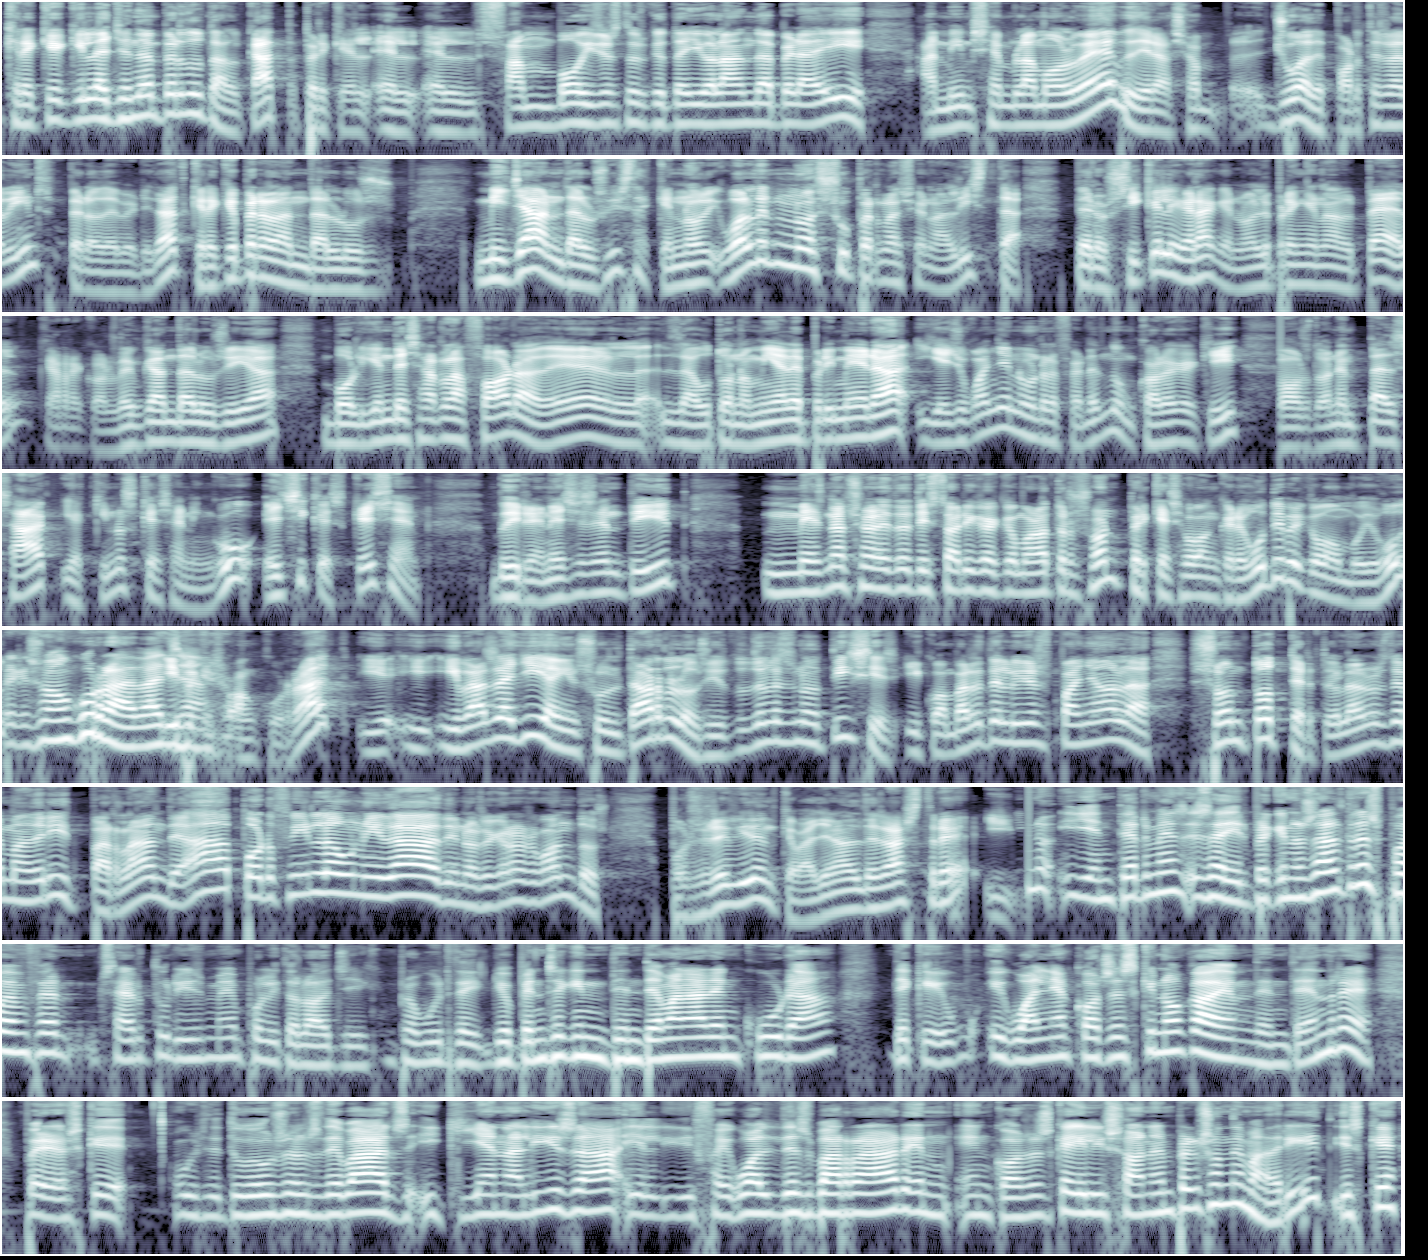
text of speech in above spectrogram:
crec que aquí la gent ha perdut el cap, perquè el, el, els fanboys estos que té Yolanda per ahir, a mi em sembla molt bé, vull dir, això eh, juga de portes a dins, però de veritat, crec que per a l'andalús mitjà andalusista, que no, igual no és supernacionalista, però sí que li agrada que no li prenguen el pèl, que recordem que Andalusia volien deixar-la fora de l'autonomia de primera i ells guanyen un referèndum, cosa que aquí els donen pel sac i aquí no es queixa ningú, ells sí que es queixen. Vull dir, en aquest sentit, més nacionalitat històrica que nosaltres són perquè s'ho han cregut i perquè ho han volgut. Perquè s'ho han currat, I vaja. perquè s'ho han currat. I, i, I vas allí a insultar-los i totes les notícies. I quan vas a Televisió Espanyola són tot tertulianos de Madrid parlant de ah, por fin la unitat i no sé què, no sé quantos. Pues és evident que vagin al desastre i No, I en termes, és a dir, perquè nosaltres podem fer cert turisme politològic, però vull dir, jo penso que intentem anar en cura de que igual n'hi ha coses que no acabem d'entendre, però és que tu veus els debats i qui analitza i li fa igual desbarrar en, en coses que a ell li sonen perquè són de Madrid. I és que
